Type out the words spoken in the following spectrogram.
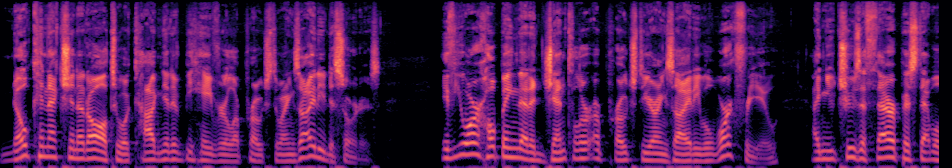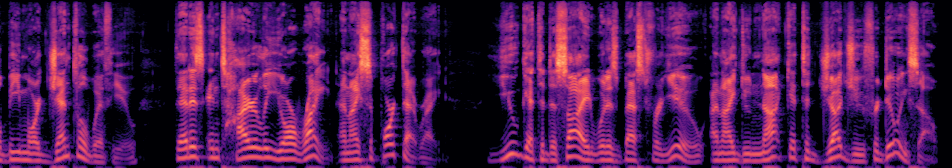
no connection at all to a cognitive behavioral approach to anxiety disorders. If you are hoping that a gentler approach to your anxiety will work for you, and you choose a therapist that will be more gentle with you, that is entirely your right. And I support that right. You get to decide what is best for you, and I do not get to judge you for doing so.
